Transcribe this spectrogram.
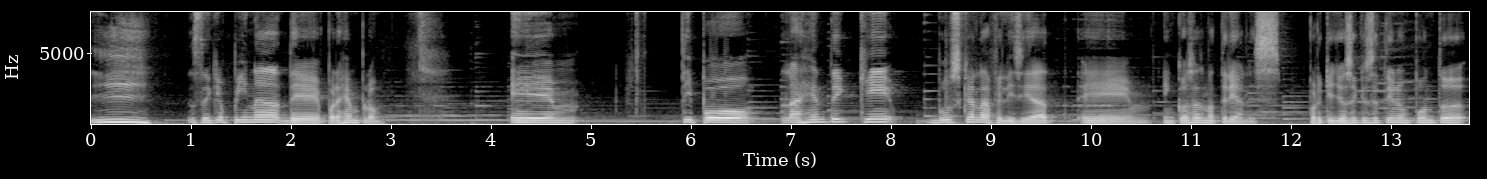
Y ¿Usted qué opina de, por ejemplo, em, tipo la gente que busca la felicidad em, en cosas materiales? Porque yo sé que usted tiene un punto...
